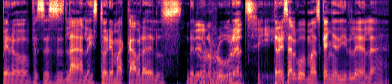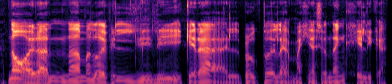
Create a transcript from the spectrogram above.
Pero pues esa es la, la historia macabra de los, de los, Rugrats. sí. ¿Traes algo más que añadirle a la...? No, era nada más lo de Phil Lily y que era el producto de la imaginación de Angélica.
